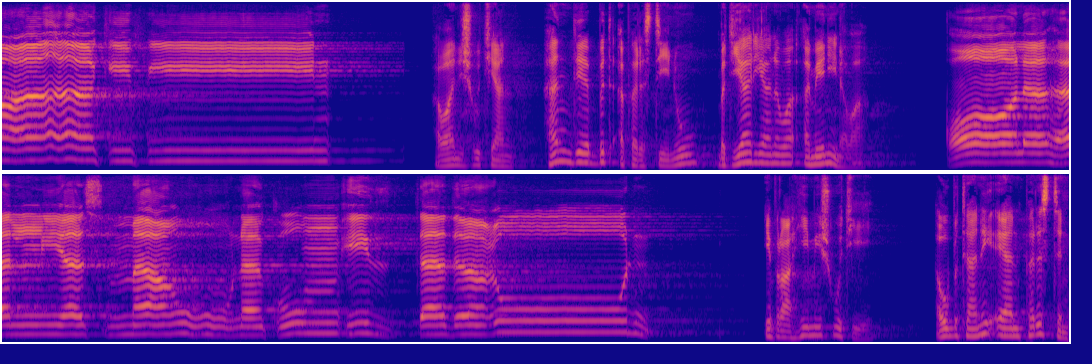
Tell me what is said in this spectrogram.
عاكفين ئەوانیش وتیان هەندێ بت ئەپەرستین و بە دیاریانەوە ئەمێنینەوە قال هل يسمعونكم إذ تدعون ئیبراهیمیش وتی ئەو بتانەی ئەیان پەرستن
